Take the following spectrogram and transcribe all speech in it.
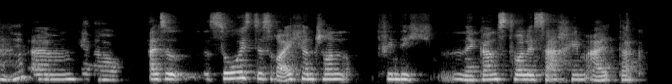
Mhm, ähm, genau. Also so ist das Räuchern schon, finde ich, eine ganz tolle Sache im Alltag.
